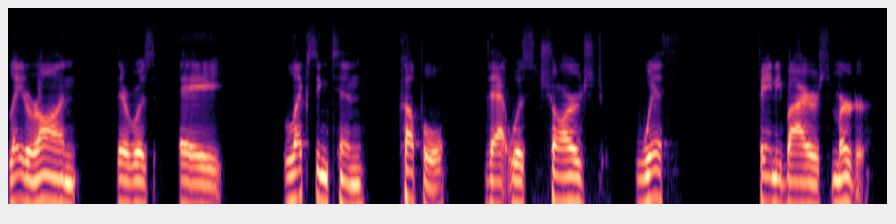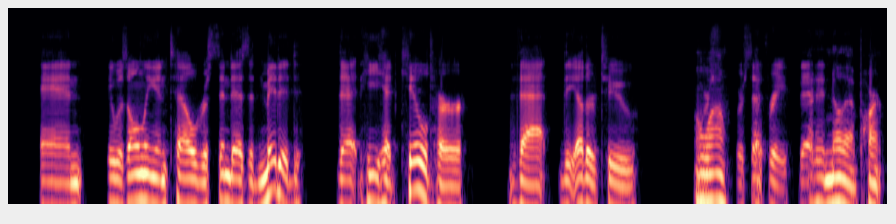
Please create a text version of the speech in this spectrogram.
later on, there was a Lexington couple that was charged with Fannie Byers' murder, and it was only until Resendiz admitted that he had killed her that the other two Oh were, wow, were set free. I didn't know that part.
